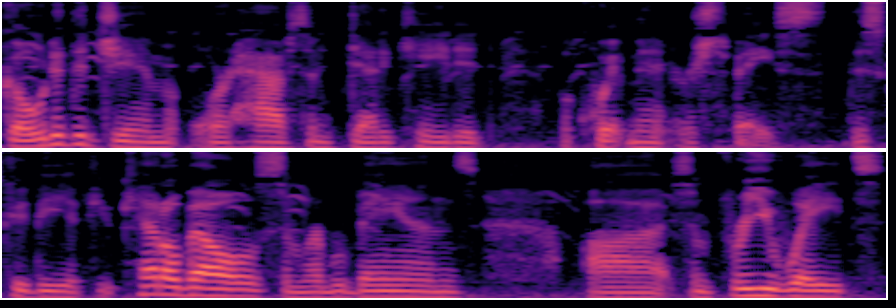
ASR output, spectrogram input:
go to the gym or have some dedicated equipment or space. This could be a few kettlebells, some rubber bands, uh, some free weights.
